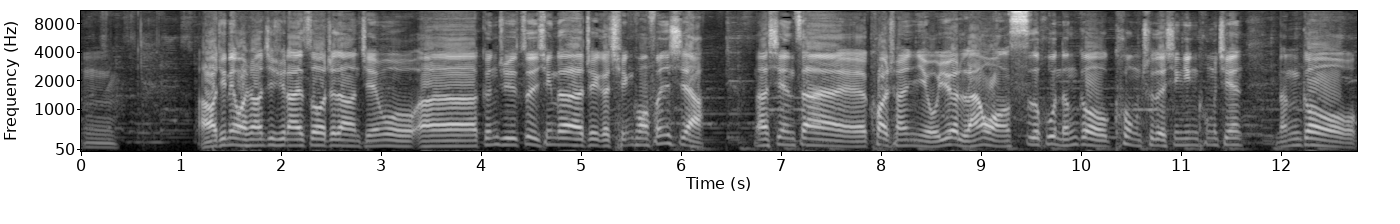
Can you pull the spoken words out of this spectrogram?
嗯，好，今天晚上继续来做这档节目。呃，根据最新的这个情况分析啊，那现在快船、纽约篮网似乎能够空出的薪金空间，能够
